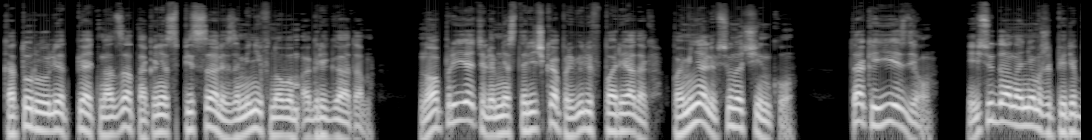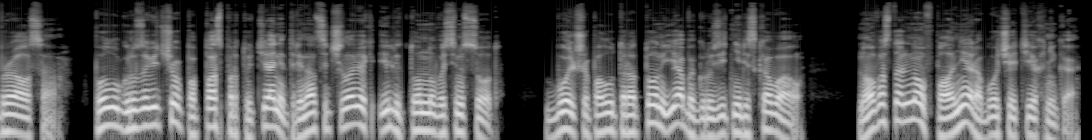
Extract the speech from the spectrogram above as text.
которую лет пять назад наконец списали, заменив новым агрегатом. Ну а приятеля мне старичка привели в порядок, поменяли всю начинку. Так и ездил. И сюда на нем же перебрался. Полугрузовичок по паспорту тянет 13 человек или тонну 800. Больше полутора тонн я бы грузить не рисковал. Но в остальном вполне рабочая техника.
